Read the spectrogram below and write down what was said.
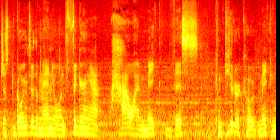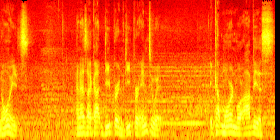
just going through the manual and figuring out how I make this computer code make noise. And as I got deeper and deeper into it, it got more and more obvious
